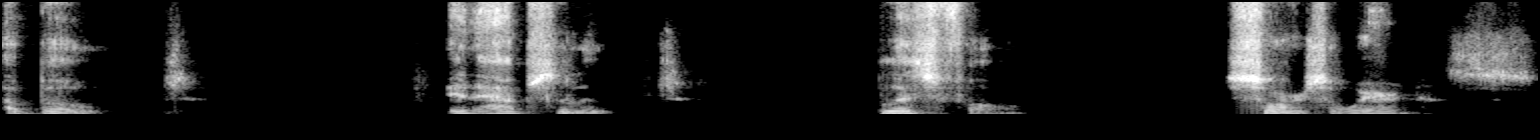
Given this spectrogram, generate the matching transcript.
abode in absolute, blissful source awareness.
